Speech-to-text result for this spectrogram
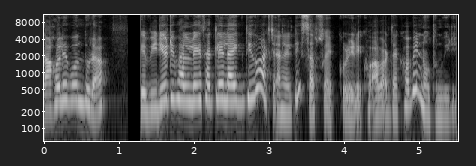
তাহলে বন্ধুরা ভিডিওটি ভালো লেগে থাকলে লাইক দিও আর চ্যানেলটি সাবস্ক্রাইব করে রেখো। আবার দেখা হবে নতুন ভিডিও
